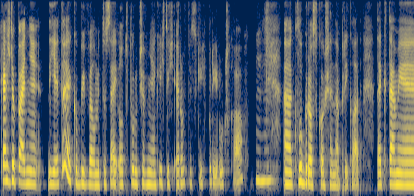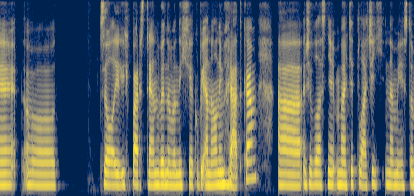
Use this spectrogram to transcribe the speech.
Každopádně je to jakoby velmi, to se aj odporúča v nějakých těch erotických príručkách. Mm-hmm. Klub rozkoše například, tak tam je uh, celých pár strán venovaných akoby análnym hrádkam a že vlastne máte tlačiť na miesto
